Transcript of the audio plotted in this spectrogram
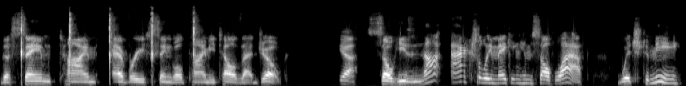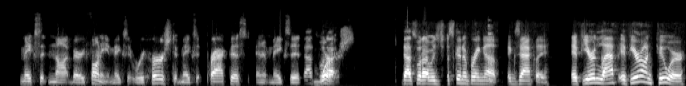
the same time every single time he tells that joke. Yeah. So he's not actually making himself laugh, which to me makes it not very funny. It makes it rehearsed, it makes it practiced, and it makes it That's what I- worse. That's what I was just going to bring up. Exactly. If you're laugh if you're on tour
